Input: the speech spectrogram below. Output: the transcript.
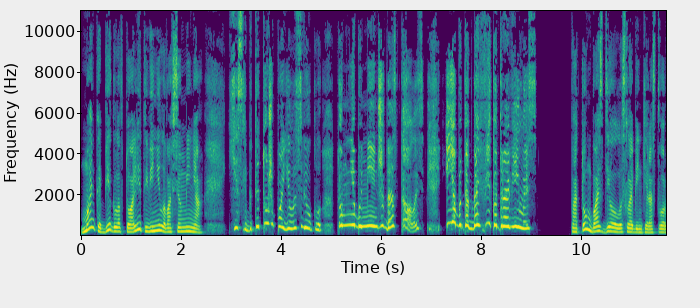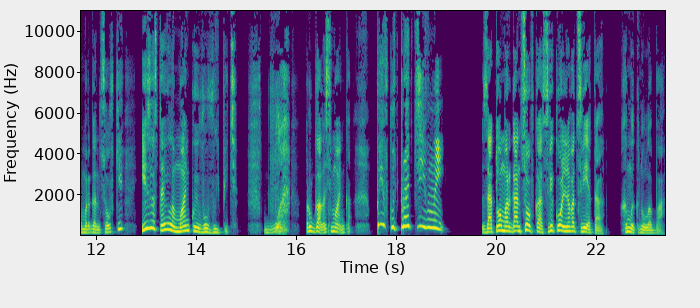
Манька бегала в туалет и винила во всем меня. «Если бы ты тоже поела свеклу, то мне бы меньше досталось, и я бы тогда фиг отравилась!» Потом Ба сделала слабенький раствор марганцовки и заставила Маньку его выпить. «Буа!» — ругалась Манька. «Привкус противный!» «Зато марганцовка свекольного цвета!» — хмыкнула Ба.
